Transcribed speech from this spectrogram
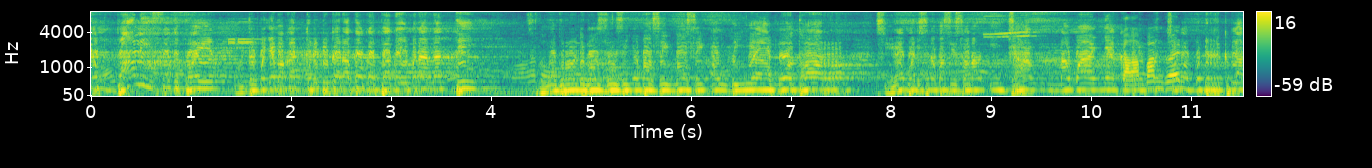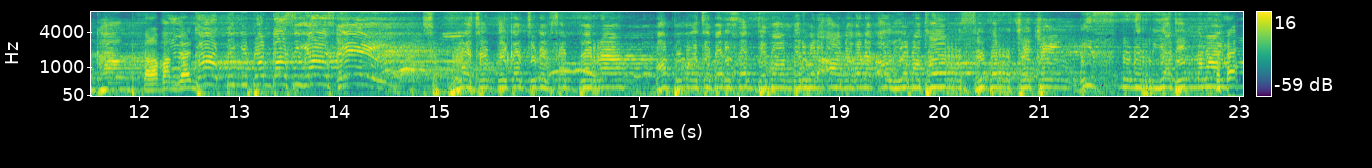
kembali satu poin untuk menyamakan kedudukan atau bagaimana nanti. Setelah berada di posisinya masing-masing Aldia Motor siapa di sana masih seorang Ijang namanya. Kalapan, Gan. mundur ke belakang. Kalapan. Angkat tinggi pondasi yes hey sebuah contekan cukup sempurna mampu mengejar barisan depan daripada anak-anak Alia Motor Super Cecing Wisnu Nuryadin namanya.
